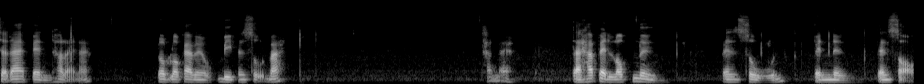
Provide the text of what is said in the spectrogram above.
จะได้เป็นเท่าไหร่นะ ลบลบกลายเป็น B เป็นศูนย์ปะทันไหมแต่ถ้าเป็นลบหนึ่ง เป็นศูนย์เป็นหนึ่งเป็นสอง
